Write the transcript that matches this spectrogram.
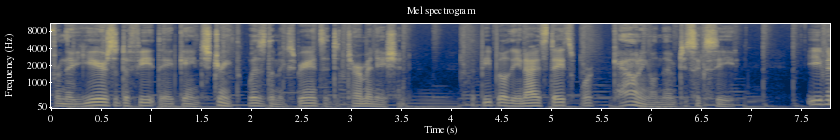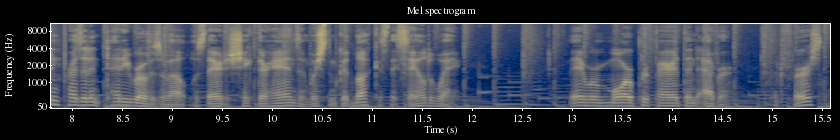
From their years of defeat, they had gained strength, wisdom, experience, and determination. The people of the United States were counting on them to succeed. Even President Teddy Roosevelt was there to shake their hands and wish them good luck as they sailed away. They were more prepared than ever, but first,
